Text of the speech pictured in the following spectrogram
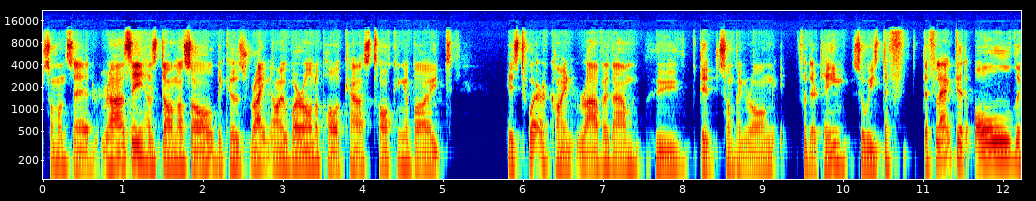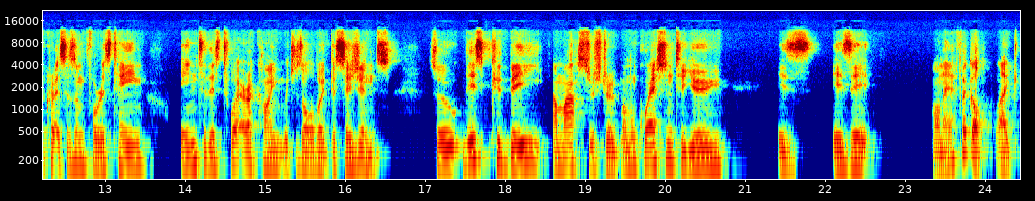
someone said Rassie has done us all because right now we're on a podcast talking about his Twitter account rather than who did something wrong for their team. So he's def- deflected all the criticism for his team into this Twitter account, which is all about decisions. So this could be a masterstroke. My question to you is: Is it unethical? Like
